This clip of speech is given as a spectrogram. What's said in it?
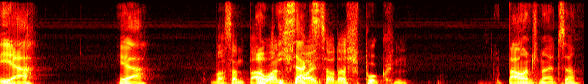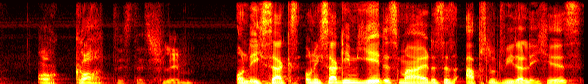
Ja. Ja. Was an Bauernschneuzer oder Spucken? Bauernschneizer. Oh Gott, ist das schlimm. Und ich sag's, und ich sag ihm jedes Mal, dass das absolut widerlich ist.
